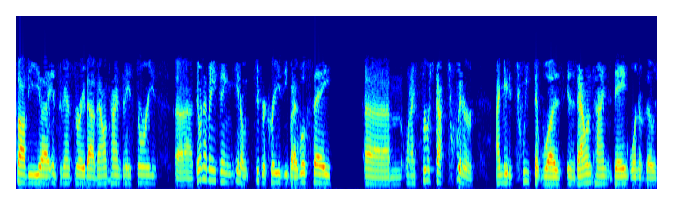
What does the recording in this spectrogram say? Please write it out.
saw the uh, Instagram story about Valentine's Day stories. Uh, don't have anything, you know, super crazy, but I will say, um, when I first got Twitter, I made a tweet that was, "Is Valentine's Day one of those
